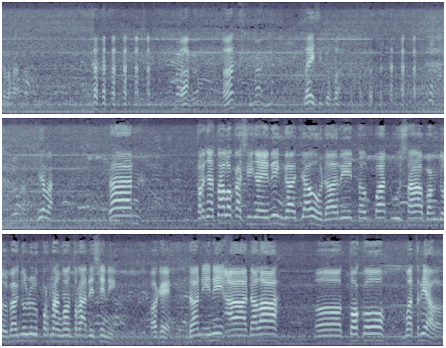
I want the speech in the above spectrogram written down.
Terima kasih. Pak, hah? Situ Pak. Iya Pak. Dan ternyata lokasinya ini nggak jauh dari tempat usaha Bang Jul. Bang Jul dulu pernah ngontrak di sini. Oke. Dan ini adalah uh, toko material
